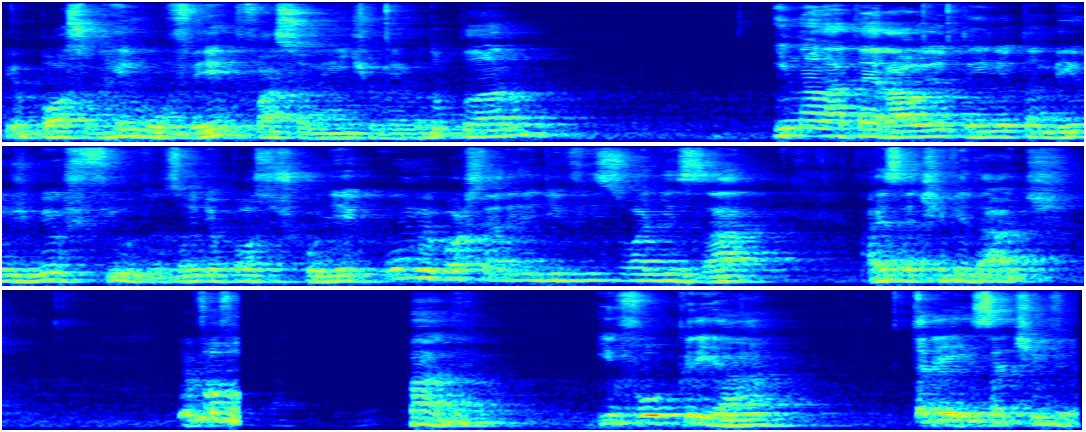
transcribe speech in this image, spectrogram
eu posso remover facilmente o membro do plano. E na lateral eu tenho também os meus filtros, onde eu posso escolher como eu gostaria de visualizar as atividades. Eu vou voltar aqui para o meu quadro e vou criar três atividades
